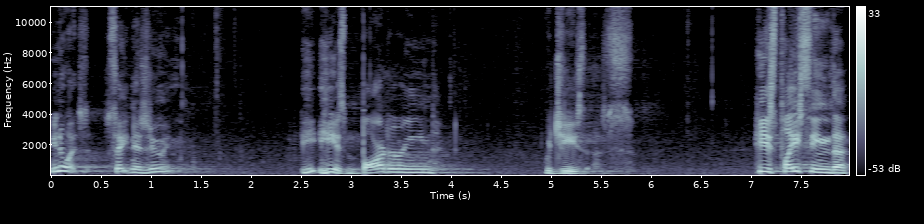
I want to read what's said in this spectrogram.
You know what Satan is doing? He, is bartering with Jesus. He is placing the,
